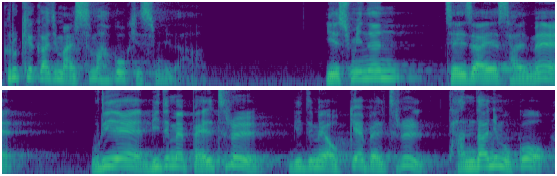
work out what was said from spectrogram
그렇게까지 말씀하고 계십니다. 예수 믿는 제자의 삶에 우리의 믿음의 벨트를 믿음의 어깨 벨트를 단단히 묶고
